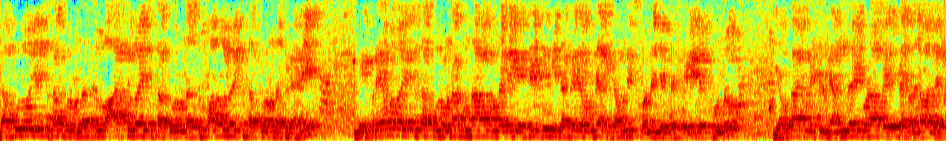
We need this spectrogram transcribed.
డబ్బులో హెచ్చు తక్కువలు ఉండొచ్చు ఆస్తిలో హెచ్చు తక్కువలు ఉండొచ్చు పొలంలో హెచ్చు తక్కువలు ఉండొచ్చు కానీ మీ ప్రేమలో హెచ్చు తక్కువలు ఉండకుండా ఉండగలిగే శక్తి మీ దగ్గరే ఉంది అది గమనించుకోండి అని చెప్పేసి తెలియజెప్పుకుంటూ ఈ అవకాశం ఇచ్చిన మీ అందరికీ కూడా పేరు పేరు ధన్యవాదాలు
